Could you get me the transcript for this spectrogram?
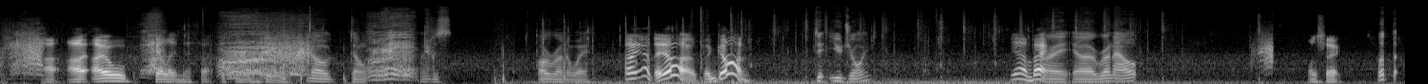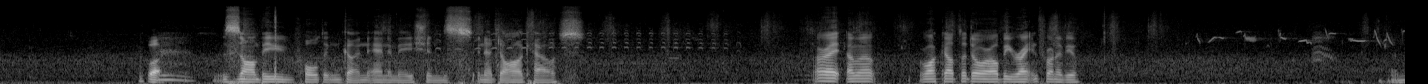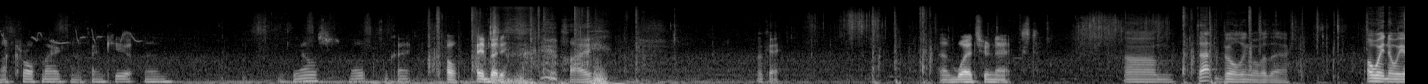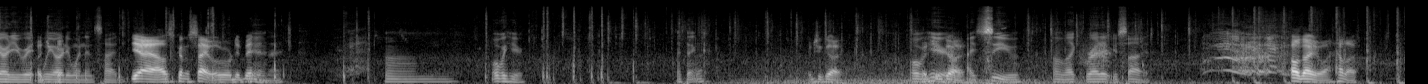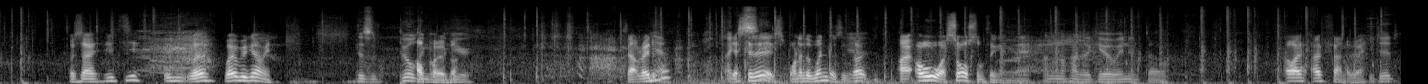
I, I I will kill him if I, if I do. No, don't. I just. I'll run away. Oh yeah, they are. They're gone. D you joined? Yeah, I'm back. All right. Uh, run out. One sec. What the? What? Zombie holding gun animations in a doghouse. All right, I'm out. Walk out the door. I'll be right in front of you. Makarov Magnum, thank you. Um, anything else? No. Okay. Oh, hey, buddy. Hi. Okay. And where to next? Um, that building over there. Oh wait, no, we already we already went inside. Yeah, I was gonna say we've already been in there. Um, over here. I think. Where'd you go? Over Where'd you here. go? I see you. I'm like right at your side. Oh, there you are. Hello. Was I? Where? Where are we going? There's a building over over. here. Is that readable? I yes, it is. it. One of the windows is Yeah. open. I, oh, I saw something in there. I don't know how to go in it though. Oh, I, I found a way. You did?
